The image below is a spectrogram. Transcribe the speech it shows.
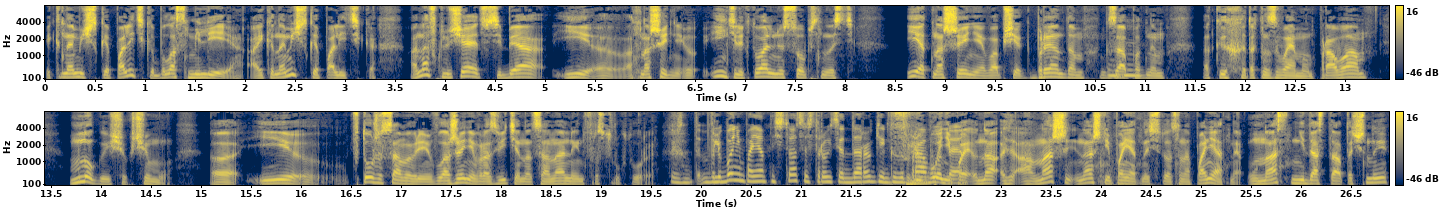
экономическая политика была смелее, а экономическая политика, она включает в себя и э, отношения, и интеллектуальную собственность, и отношения вообще к брендам, к западным, к их так называемым правам, много еще к чему. А, и в то же самое время вложение в развитие национальной инфраструктуры. То есть в любой непонятной ситуации строите дороги, газопроводы. В любой непо... на... А наша, наша непонятная ситуация, она понятная. У нас недостаточные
